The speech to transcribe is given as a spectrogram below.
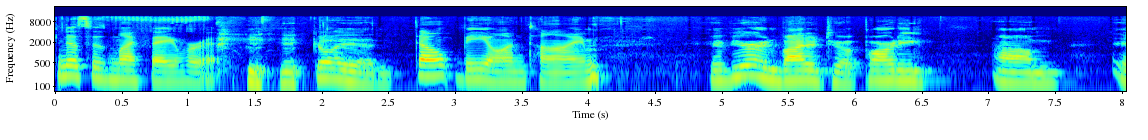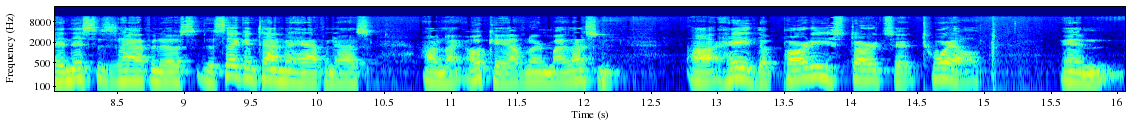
This is my favorite. Go ahead. Don't be on time. If you're invited to a party, um, and this has happened to us, the second time it happened to us, I'm like, okay, I've learned my lesson. Uh, hey, the party starts at 12, and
